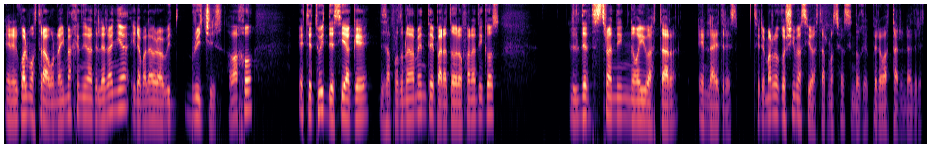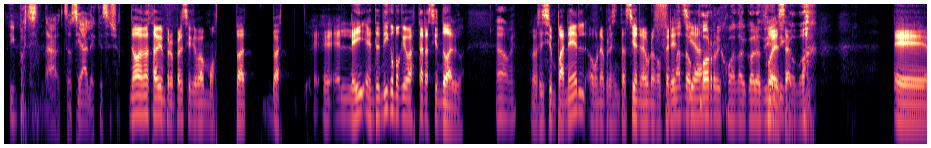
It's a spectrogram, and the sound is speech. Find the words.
en el cual mostraba una imagen de una telaraña y la palabra Brid- Bridges abajo Este tweet decía que, desafortunadamente, para todos los fanáticos, el Death Stranding no iba a estar en la E3. Sin embargo, Kojima sí va a estar, no sé haciendo qué, pero va a estar en la E3. Y pues, nada, sociales, qué sé yo. No, no está bien, pero parece que vamos. Va, va- eh, eh, leí- entendí como que va a estar haciendo algo. Ah, ok. No sé si un panel o una presentación en alguna conferencia. Fumando porro y jugando al Call of Puede Duty ser. como... Eh,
